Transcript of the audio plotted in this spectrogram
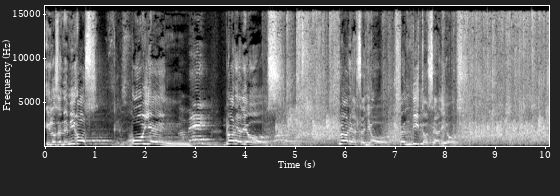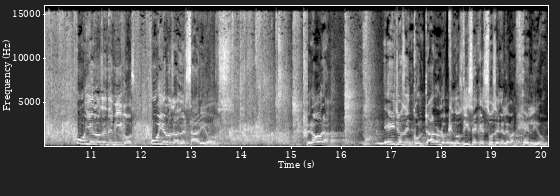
Y los enemigos huyen. Gloria a Dios. Gloria al Señor. Bendito sea Dios. Huyen los enemigos huyen los adversarios. Pero ahora, ellos encontraron lo que nos dice Jesús en el Evangelio,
